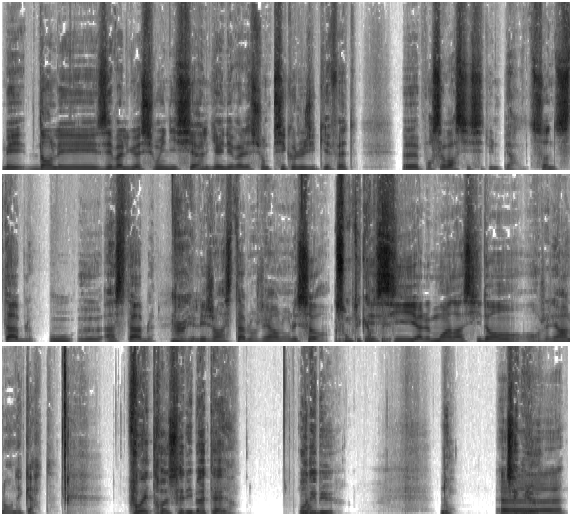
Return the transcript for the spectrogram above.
Mais dans les évaluations initiales, il y a une évaluation psychologique qui est faite euh, pour savoir si c'est une personne stable ou euh, instable. Oui. Et les gens instables, en général, on les sort. Sont et s'il y a le moindre incident, en général, on écarte. Faut être célibataire? Au non. début? C'est mieux.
